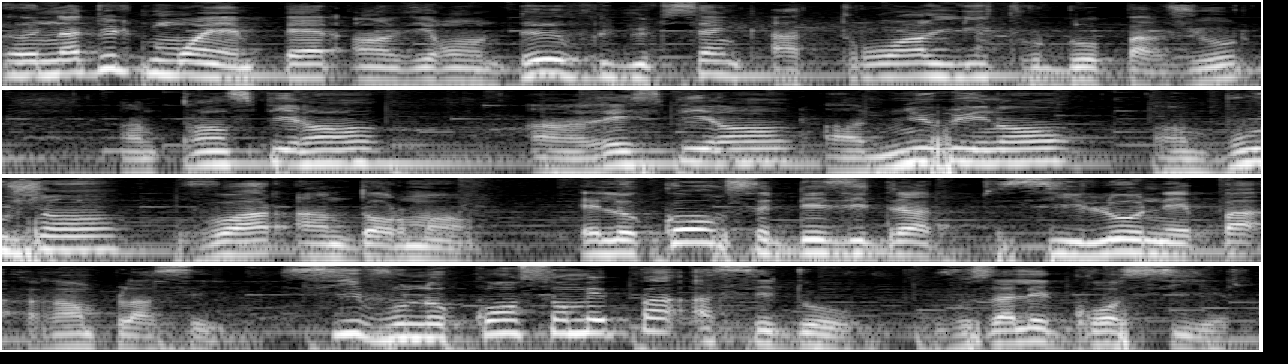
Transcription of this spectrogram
Un adulte moyen perd environ 2,5 à 3 litres d'eau par jour en transpirant, en respirant, en urinant, en bougeant, voire en dormant. Et le corps se déshydrate si l'eau n'est pas remplacée. Si vous ne consommez pas assez d'eau, vous allez grossir.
